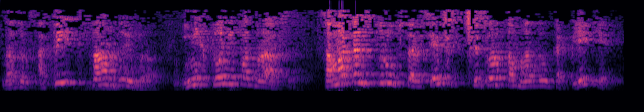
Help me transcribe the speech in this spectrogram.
на друг- А ты сам выбрал. И никто не подбрасывает. Сама конструкция в 1974 году копейки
